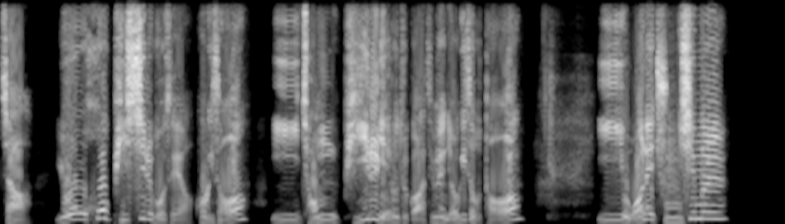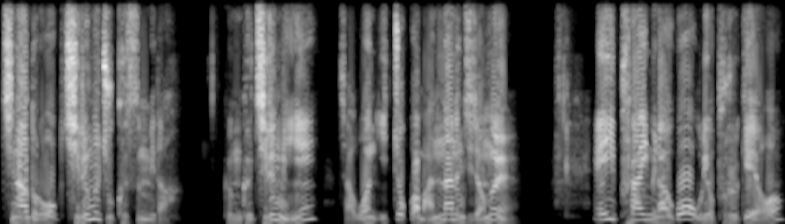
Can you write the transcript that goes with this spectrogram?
자, 요 호 BC를 보세요. 거기서 이 점 B를 예로 들 것 같으면 여기서부터 이 원의 중심을 지나도록 지름을 쭉 긋습니다. 그럼 그 지름이 자, 원 이쪽과 만나는 지점을 A'이라고 우리가 부를게요.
